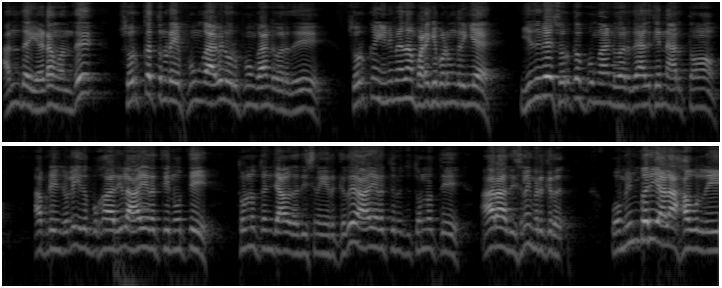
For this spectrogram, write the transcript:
அந்த இடம் வந்து சொர்க்கத்தினுடைய பூங்காவில் ஒரு பூங்காண்டு வருது. சொர்க்கம் இனிமே தான் படைக்கப்படுங்கிறீங்க இதுவே சொர்க்க பூங்காண்டு வருது. அதுக்கு என்ன அர்த்தம்? அப்படின்னு சொல்லி இது புகாரில் ஆயிரத்தி நூற்றி தொண்ணூத்தஞ்சாவது அதிசயம் இருக்குது. ஆயிரத்தி நூற்றி தொண்ணூற்றி ஆறாவது அதிசயம் இருக்குது. ஓ மிம்பரி அலா ஹவுலி.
